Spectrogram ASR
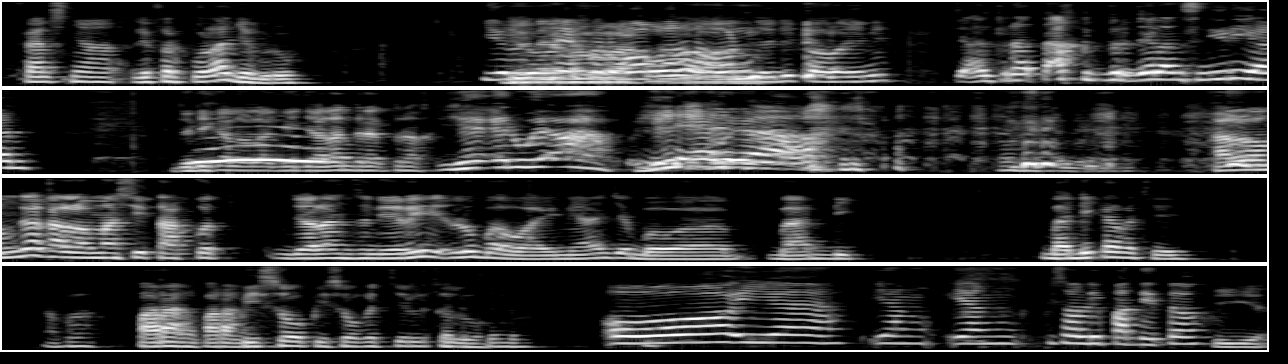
fansnya Liverpool aja bro. You You'll never walk alone Jadi kalau ini jangan pernah takut berjalan sendirian. Jadi kalau lagi jalan teriak-teriak, YNWA. Iya iya. Kalau enggak kalau masih takut jalan sendiri, lu bawa ini aja bawa badik. Badik apa cuy? Apa? Parang parang. Pisau pisau kecil itu loh. Oh iya, yang yang pisau lipat itu. Iya.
